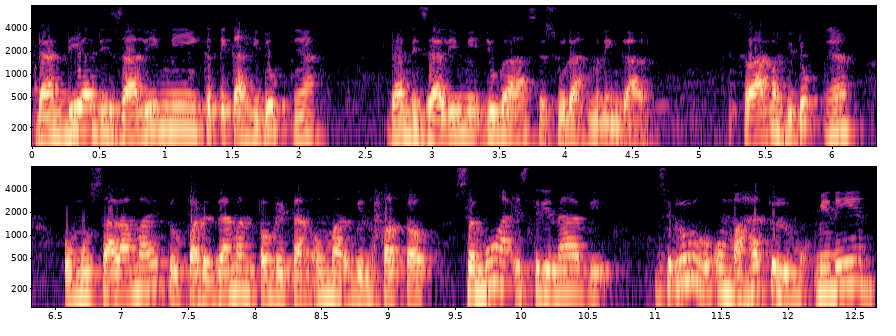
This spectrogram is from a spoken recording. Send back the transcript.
Dan dia dizalimi ketika hidupnya dan dizalimi juga sesudah meninggal. Selama hidupnya Ummu Salamah itu pada zaman pemerintahan Umar bin Khattab semua istri Nabi seluruh ummahatul mukminin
